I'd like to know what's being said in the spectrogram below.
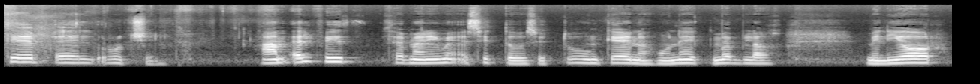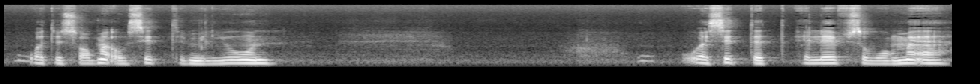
كتاب آل روتشيلد. عام ألف ثمانمائة ستة وستون كان هناك مبلغ مليار وتسعمائة وست مليون وستة آلاف سبعمائة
